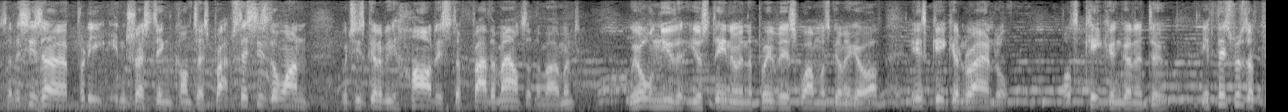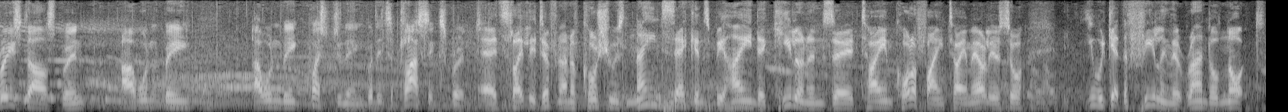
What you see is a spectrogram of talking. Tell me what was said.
So this is a pretty interesting contest. Perhaps this is the one which is going to be hardest to fathom out at the moment. We all knew that Justyna in the previous one was going to go off. Here's Kikkan Randall. What's Kikkan going to do? If this was a freestyle sprint, I wouldn't be I wouldn't be questioning, but it's a classic sprint. it's slightly different, and of course she was nine seconds behind uh, Kyllönen's uh, time, qualifying time earlier, so you would get the feeling that Randall not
